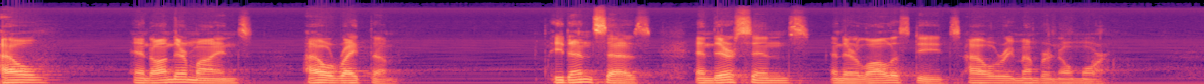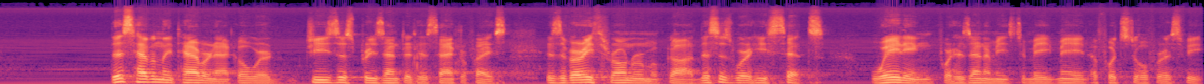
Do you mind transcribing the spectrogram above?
I'll, and on their minds, I will write them. He then says, And their sins and their lawless deeds I will remember no more. This heavenly tabernacle where Jesus presented his sacrifice is the very throne room of God. This is where he sits, waiting for his enemies to be made a footstool for his feet.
